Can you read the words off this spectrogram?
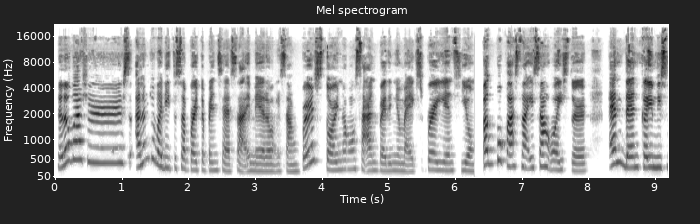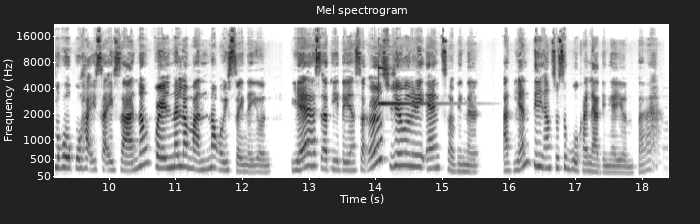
Hello, Bashers! Alam niyo ba dito sa Puerto Princesa ay merong isang pearl store na kung saan pwede niyo ma-experience yung pagbukas ng isang oyster and then kayo mismo kukuha isa-isa ng pearl na laman ng oyster na yun. Yes, at dito yan sa Earl's Jewelry and Souvenir. At yan din ang susubukan natin ngayon. Tara!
